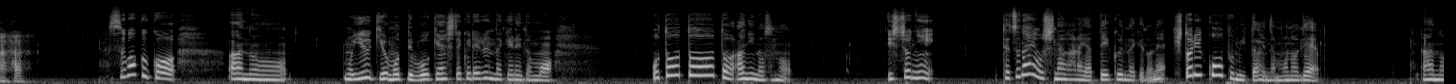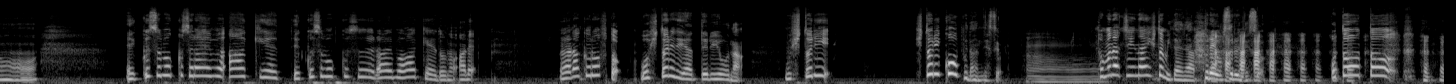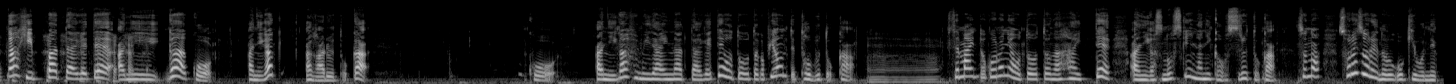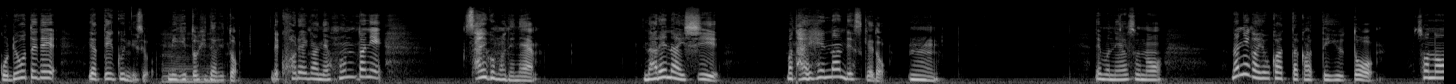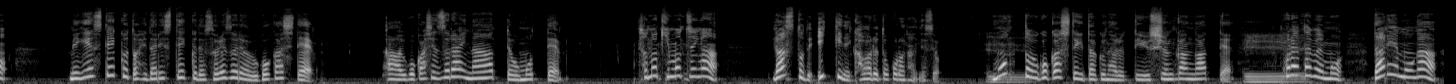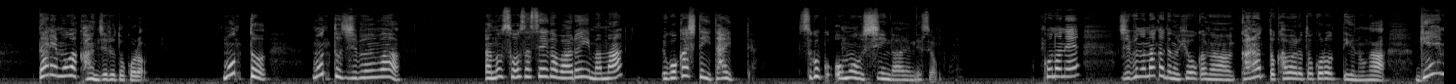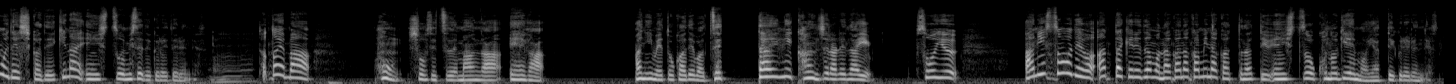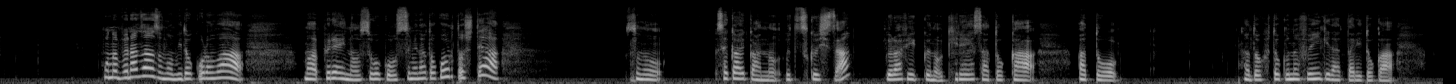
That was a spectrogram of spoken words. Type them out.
すごくこう、あの、もう勇気を持って冒険してくれるんだけれども、弟と兄のその一緒に手伝いをしながらやっていくんだけどね、一人コープみたいなもので、あのー、Xbox ライブアーケード、Xbox ライブアーケードのあれ、ララクロフトを一人でやってるような、もう一人、一人コープなんですよ。友達いない人みたいなプレイをするんですよ。弟が引っ張ってあげて、兄がこう、兄が上がるとか、こう、兄が踏み台になってあげて、弟がピョンって飛ぶとか、狭いところに弟が入って兄がその隙に何かをするとかそのそれぞれの動きをねこう両手でやっていくんですよ右と左と。でこれがね本当に最後までね慣れないし、まあ、大変なんですけどうんでもねその何が良かったかっていうとその右スティックと左スティックでそれぞれを動かしてああ動かしづらいなって思ってその気持ちがラストで一気に変わるところなんですよ。もっと動かしていたくなるっていう瞬間があって、これは多分もう誰もが、誰もが感じるところ。もっと、もっと自分は、あの操作性が悪いまま動かしていたいって、すごく思うシーンがあるんですよ。このね、自分の中での評価がガラッと変わるところっていうのが、ゲームでしかできない演出を見せてくれてるんです。例えば、本、小説、漫画、映画、アニメとかでは絶対に感じられない、そういうありそうではあったけれどもなかなか見なかったなっていう演出をこのゲームはやってくれるんです。このブラザーズの見どころは、まあ、プレイのすごくおすすめなところとしては、その、世界観の美しさ、グラフィックの綺麗さとか、あと、独特の雰囲気だったりとか、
